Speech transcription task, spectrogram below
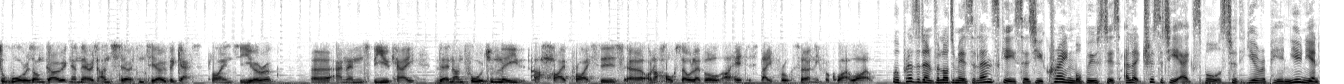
the war is ongoing and there is uncertainty over gas supply into Europe, uh, and then to the UK, then unfortunately, uh, high prices uh, on a wholesale level are here to stay for certainly for quite a while. Well, President Volodymyr Zelensky says Ukraine will boost its electricity exports to the European Union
